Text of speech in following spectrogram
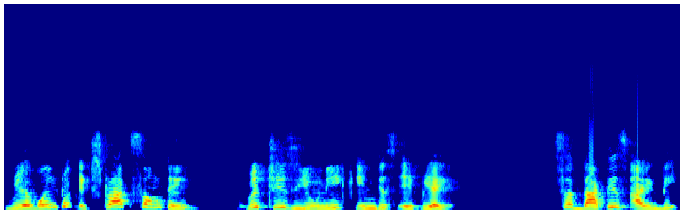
we are going to extract something which is unique in this API. So that is ID.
